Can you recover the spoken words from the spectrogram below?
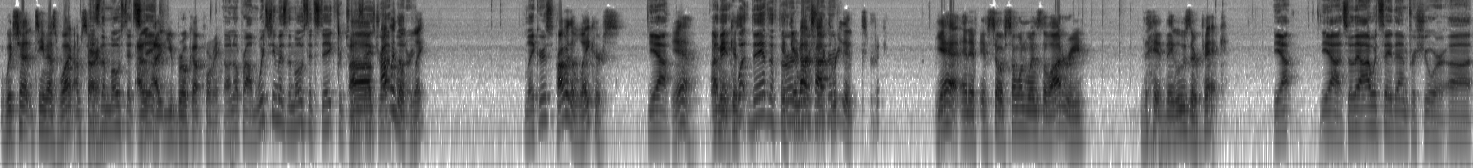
Which team has what? I'm sorry. Has the most at stake. I, I, you broke up for me. Oh, no problem. Which team has the most at stake for uh, Tuesday's uh, draft lottery? La- Lakers. Probably the Lakers. Yeah. Yeah. I, I mean, because they have the third. If they're not top record? three, they, yeah, and if, if so, if someone wins the lottery, they they lose their pick. Yeah, yeah. So that, I would say them for sure. Uh,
